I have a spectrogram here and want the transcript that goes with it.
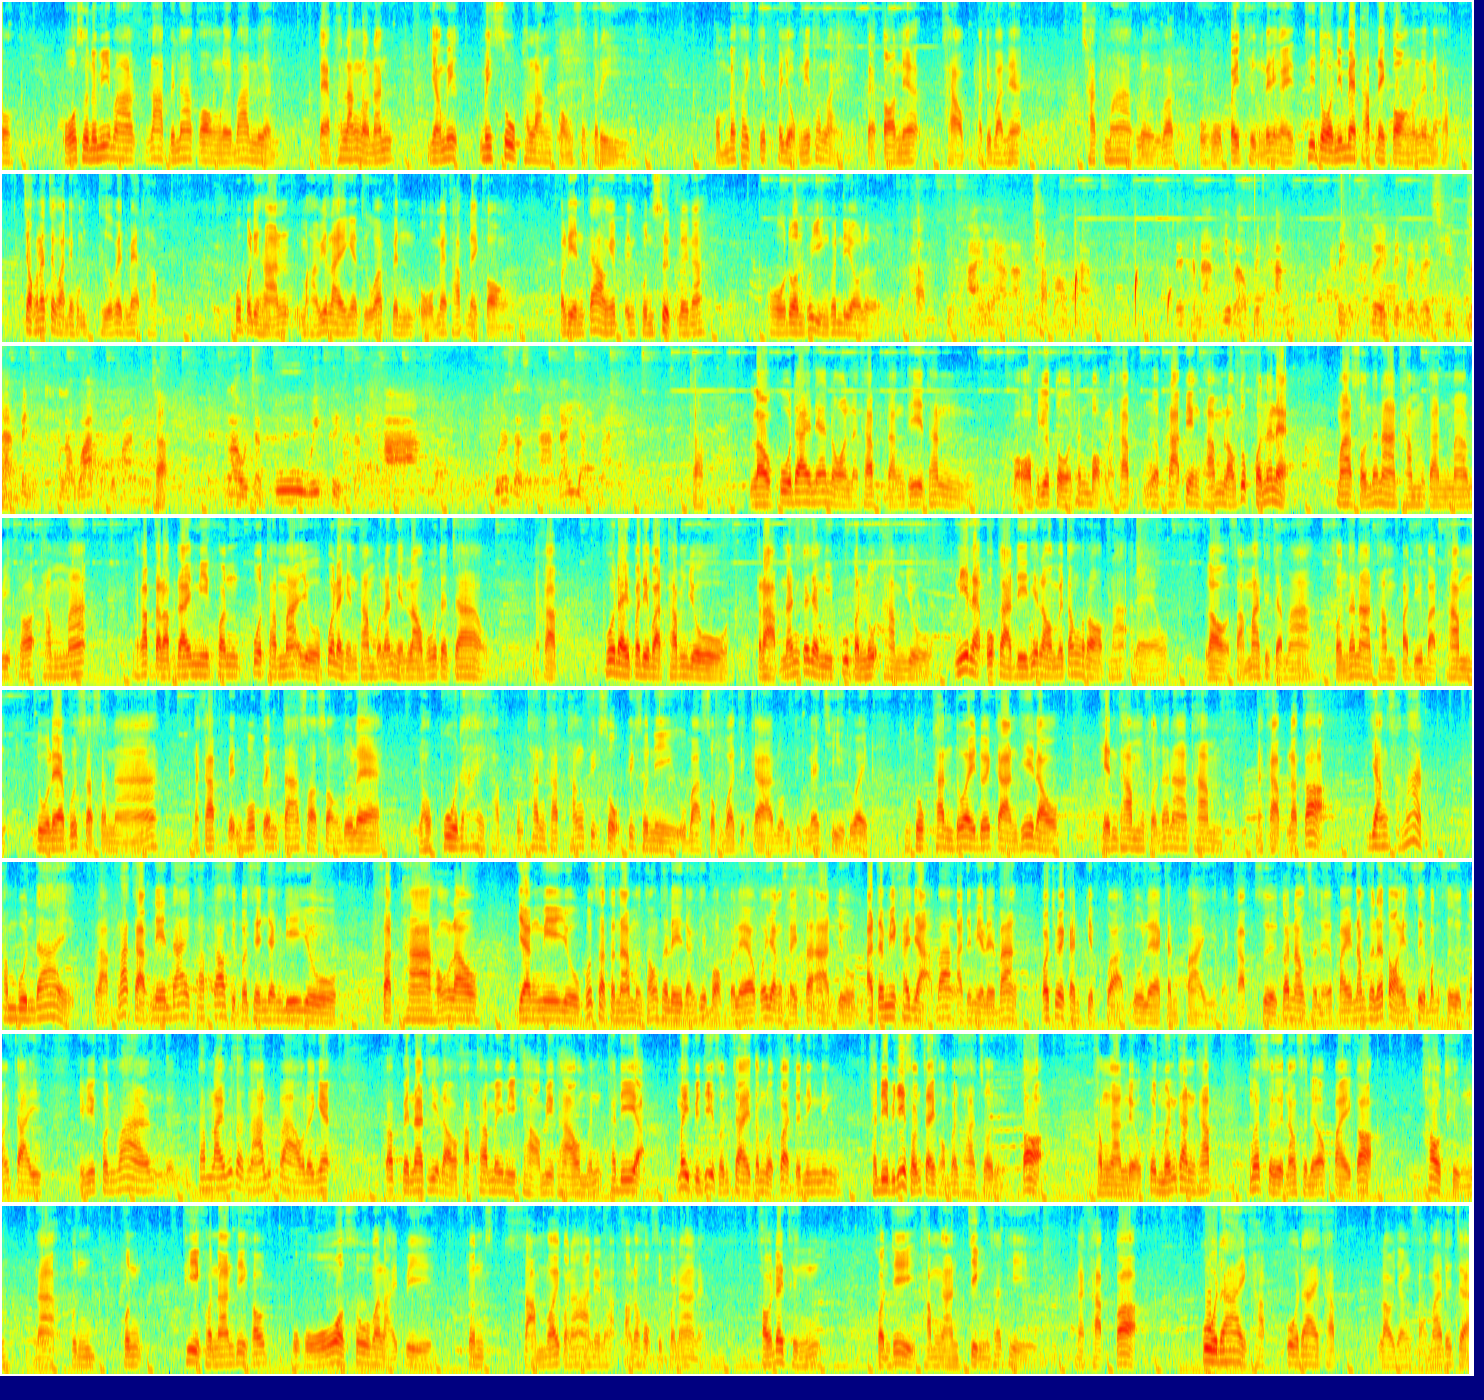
โอ้สึนามิมาลาบไปหน้ากองเลยบ้านเรือน แต่พลังเหล่านั้นยังไม่ไม่สู้พลังของสตรี ผมไม่ค่อยเก็ตประโยคนี้เท่าไหร่ แต่ตอนเนี้ยข่าวปัจจุบันเนี้ยชัดมากเลยว่าโอ้โหไปถึงได้ยังไง ที่โดนนี่แม่ทัพในกองนั้นเลยนะครับ เจ้าคณะจังหวัดเนี่ยผมถือว่าเป็นแม่ทัพ ผู้บริหารมหาวิทยาลัยเงี้ยถือว่าเป็นโอ้แม่ทัพในกองปรริญญาเก้าเงี้ยเป็นขุนศึกเลยนะโอ้โหโดนผู้หญิงคนเดียวเลยนะครับ สุดท้ายแล้วนะพี่ครับรองครับ ในฐานะที่เราเป็นทั้งเป็นเคยเป็นบรรพชิต และเป็นคารวาสปัจจุบันครับ เราจะกู้วิกฤตศรัทธาของพุทธศาสนาได้อย่างไรครับเรากู้ได้แน่นอนนะครับ ดังที่ท่านบอประยุทธ์โตท่านบอกนะครับ เมื่อพระเพียงพร้ำเราทุกคนนั่นแหละ มาสนทนาธรรมกันมาวิเคราะห์ธรรมะ นะครับแต่ละใดมีคนพูดธรรมะอยู่ ผู้ใดเห็นธรรมผู้นั้นเห็นเราพระพุทธเจ้านะครับผู้ใดปฏิบัติธรรมอยู่ ตราบนั้นก็ยังมีผู้บรรลุธรรมอยู่ นี่แหละโอกาสดีที่เราไม่ต้องรอพระแล้ว เราสามารถที่จะมาสนทนาธรรม ปฏิบัติธรรม ดูแลพุทธศาสนานะครับเป็นหูเป็นตาสอดส่องดูแล เรากู้ได้ครับทุกท่านครับทั้งภิกษุภิกษุณีอุบาสกอุบาสิการวมถึงแม่ชีด้วยทุกๆ ท่านด้วยด้วยการที่เราเห็นธรรมสนทนาธรรมนะครับแล้วก็ยังสามารถ ทำบุญได้กราบพระกราบเนนได้ครับ 90%ยังดีอยู่ศรัทธาของเรายังมีอยู่พุทธศาสนาเหมือนท้องทะเลดังที่บอกไปแล้ว ก็ยังใสสะอาดอยู่ อาจจะมีขยะบ้างอาจจะมีอะไรบ้าง ก็ช่วยกันเก็บกวาดดูแลกันไปนะครับสื่อก็นำเสนอไปนำเสนอต่อเห็นสื่อบางสื่อน้อยใจเห็นมีคนว่าทำลายพุทธศาสนาหรือเปล่าอะไรเงี้ยก็เป็นหน้าที่เราครับถ้าไม่มีข่าวมีข่าวเหมือนคดีอะไม่เป็นที่สนใจตำรวจก็อาจจะนิ่งๆคดีเป็นที่สนใจของประชาชนก็ทำงานเร็วขึ้นเหมือนกันครับ เมื่อสื่อนำเสนอออกไปก็เข้าถึง นะคุณคุณพี่คนนั้นที่เขาโอ้โหสู้มาหลายปีจน 300 กว่าหน้าเนี่ยนะครับ360กว่าหน้าเนี่ยเขาได้ถึงคนที่ทำงานจริงสักทีนะครับ ก็กู้ได้ครับกู้ได้ครับ เรายังสามารถที่จะ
